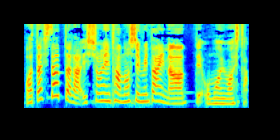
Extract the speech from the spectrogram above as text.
私だったら一緒に楽しみたいなーって思いました。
